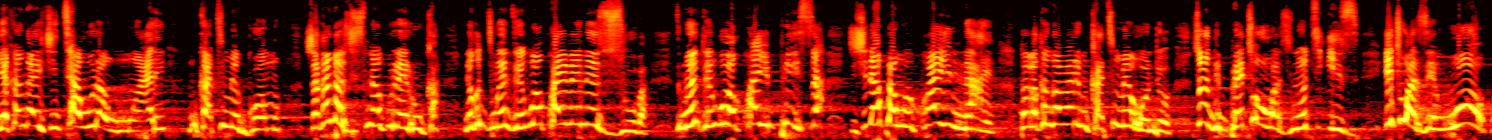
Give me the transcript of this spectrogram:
yakanga ichitaura umwari mukati megomo. Zvakanga zvisina kureruka nekuti dzimweni dzenguva kwaive nezuva dzimweni dzenguva kwaipisa zvichida pamwe kwainaya pavakanga vari mukati mehondo. So the battle was not easy. It was a war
